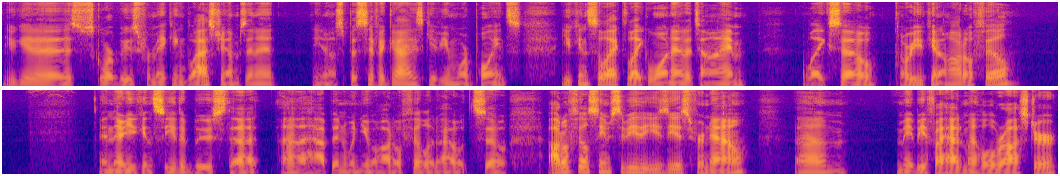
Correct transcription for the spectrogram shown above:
you get a score boost for making blast gems. And it, you know, specific guys give you more points. You can select like one at a time, like so. Or you can autofill. And there you can see the boost that uh, happen when you autofill it out. So autofill seems to be the easiest for now. Um, maybe if I had my whole roster,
